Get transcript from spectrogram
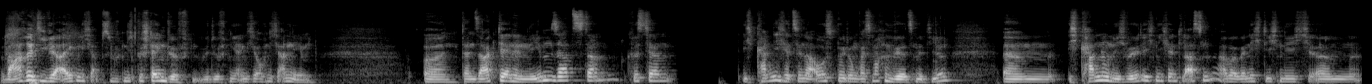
Ware, die wir eigentlich absolut nicht bestellen dürften. Wir dürften die eigentlich auch nicht annehmen. Und dann sagte er in einem Nebensatz dann, Christian, ich kann dich jetzt in der Ausbildung, was machen wir jetzt mit dir? Ähm, ich kann und ich will dich nicht entlassen, aber wenn ich dich nicht ähm,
